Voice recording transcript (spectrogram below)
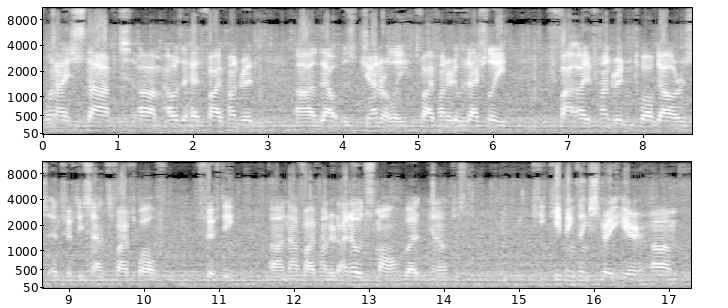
when I stopped, um, I was ahead 500. Uh, that was generally 500. It was actually $512.50, 512.50, uh, not 500. I know it's small, but you know, just keep keeping things straight here. Um,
